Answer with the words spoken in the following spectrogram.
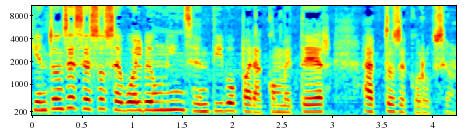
Y entonces eso se vuelve un incentivo para cometer actos de corrupción.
